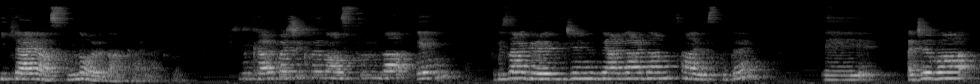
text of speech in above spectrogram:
Hikaye aslında oradan kaynaklı. Şimdi kalp açıklığını aslında en güzel görebileceğimiz yerlerden bir tanesi de e, acaba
